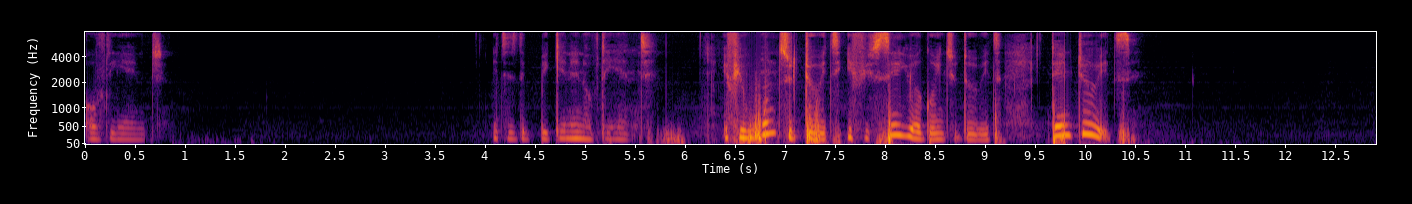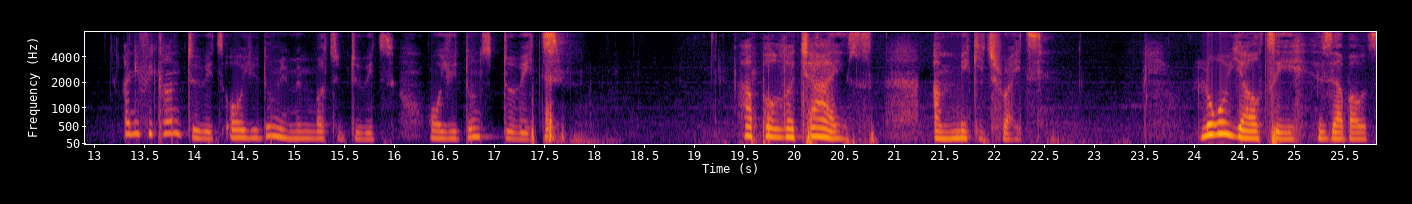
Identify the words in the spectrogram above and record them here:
of the end. It is the beginning of the end. If you want to do it, if you say you are going to do it, then do it. And if you can't do it, or you don't remember to do it, or you don't do it, apologize and make it right. Loyalty is about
